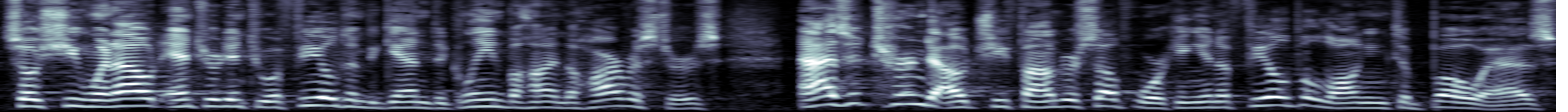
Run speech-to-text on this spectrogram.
So she went out, entered into a field, and began to glean behind the harvesters. As it turned out, she found herself working in a field belonging to Boaz,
